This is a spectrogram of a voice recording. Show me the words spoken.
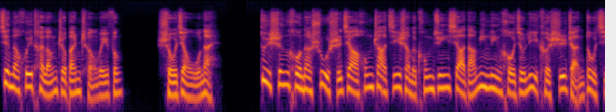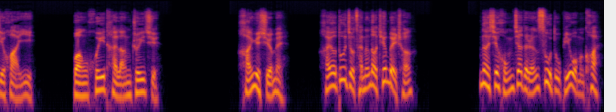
见那灰太狼这般逞威风，守将无奈，对身后那数十架轰炸机上的空军下达命令后，就立刻施展斗气化翼，往灰太狼追去。寒月学妹，还要多久才能到天北城？那些洪家的人速度比我们快，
